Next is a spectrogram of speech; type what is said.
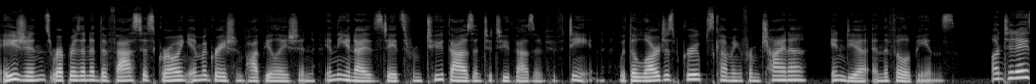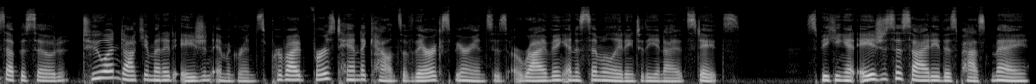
Asians represented the fastest growing immigration population in the United States from 2000 to 2015, with the largest groups coming from China, India, and the Philippines. On today's episode, two undocumented Asian immigrants provide first hand accounts of their experiences arriving and assimilating to the United States. Speaking at Asia Society this past May,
